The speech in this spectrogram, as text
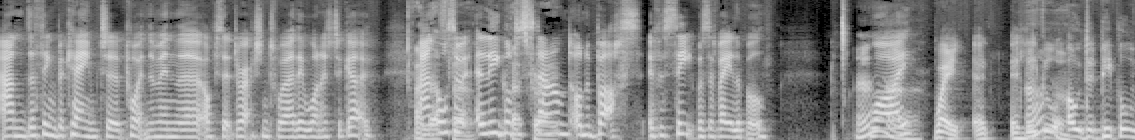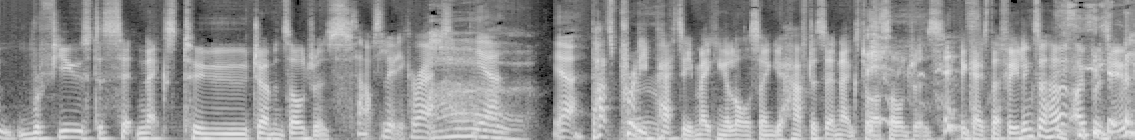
And the thing became to point them in the opposite direction to where they wanted to go. I and also that. illegal That's to stand on a bus if a seat was available. Why? Ah. Wait, illegal? Oh. Oh. did people refuse to sit next to German soldiers? That's absolutely correct. Yeah. Ah. Yeah. That's pretty ah. petty, making a law saying you have to sit next to our soldiers in case their feelings are hurt, I presume.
